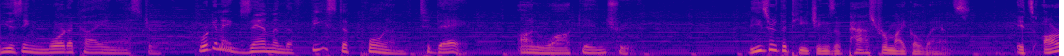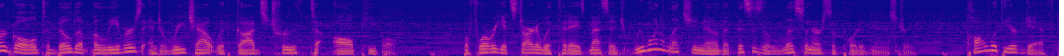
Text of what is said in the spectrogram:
using Mordecai and Esther. We're going to examine the Feast of Purim today on Walk in Truth. These are the teachings of Pastor Michael Lance. It's our goal to build up believers and to reach out with God's truth to all people. Before we get started with today's message, we want to let you know that this is a listener supported ministry. Call with your gift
